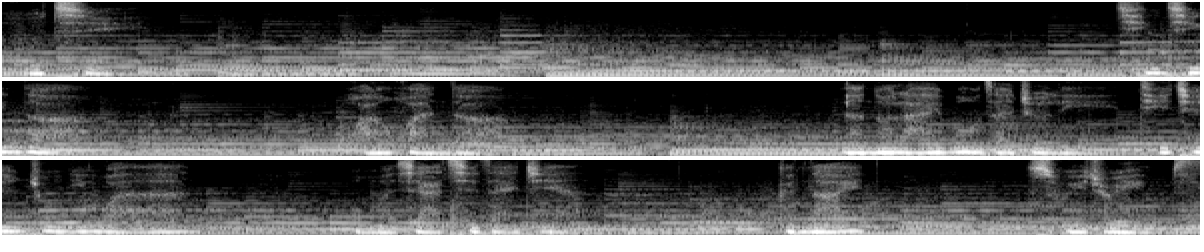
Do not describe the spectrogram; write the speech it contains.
呼气。轻轻的，缓缓的，那哆啦 A 梦在这里提前祝你晚安，我们下期再见 sweet dreams。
